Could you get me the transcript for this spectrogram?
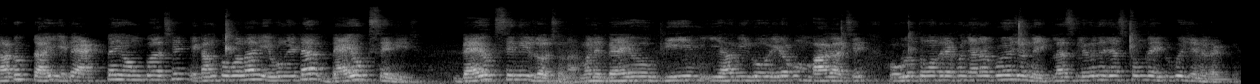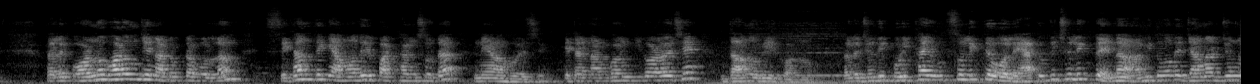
নাটকটাই, এটা একটাই অঙ্ক আছে একাঙ্ক বলা হয় এবং এটা ব্যয়ক শ্রেণির ব্যয়ক শ্রেণির রচনা। মানে ব্যয়ক বিম ইহামিগো এরকম ভাগ আছে, ওগুলো তোমাদের এখন জানার প্রয়োজন নেই, ক্লাস ইলেভেনে জাস্ট তোমরা এটুকুই জেনে রাখবে। তাহলে কর্ণভারম যে নাটকটা বললাম, সেখান থেকে আমাদের পাঠ্যাংশটা নেওয়া হয়েছে। এটার নামকরণ কি করা হয়েছে? দানবীর কর্ণ। তাহলে যদি পরীক্ষায় উৎস লিখতে বলে, এত কিছু লিখবে? না, আমি তোমাদের জানার জন্য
